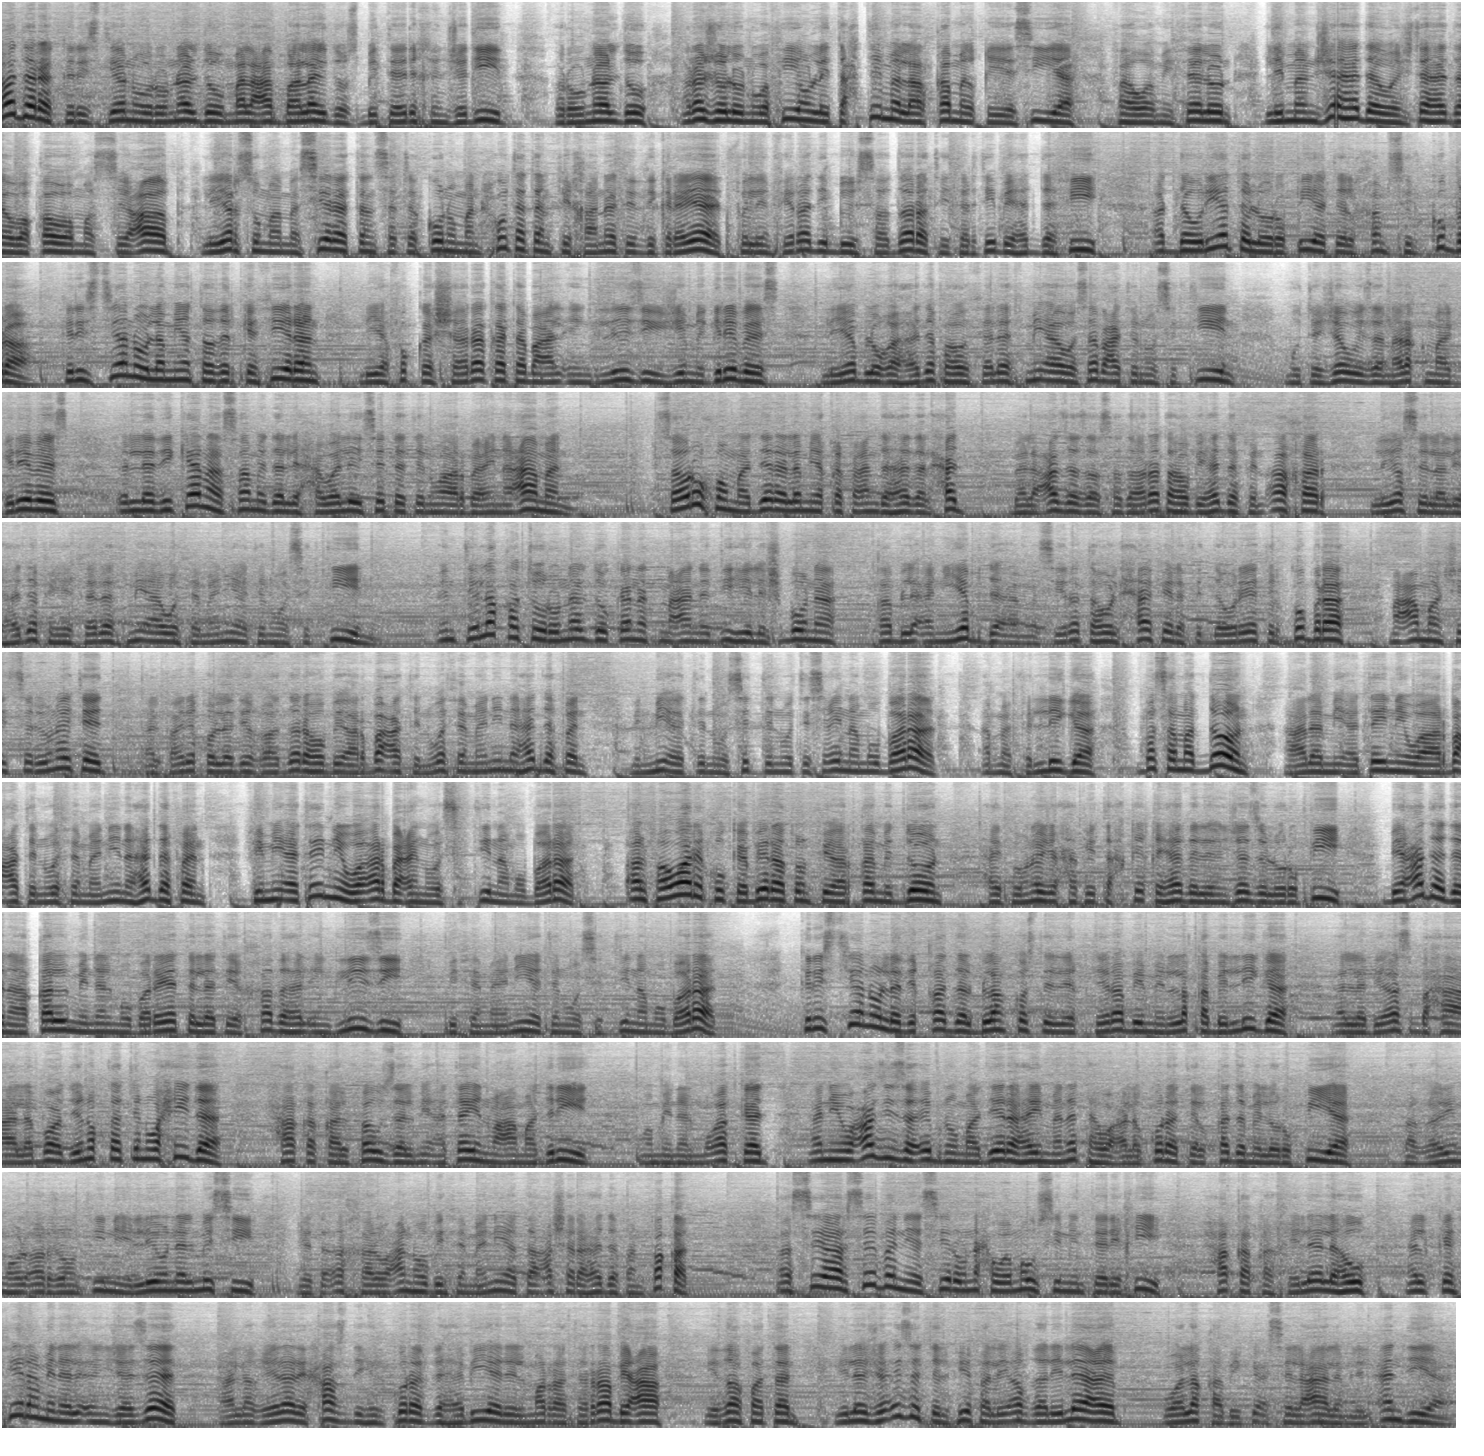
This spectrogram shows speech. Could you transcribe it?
غادر كريستيانو رونالدو ملعب بالايدوس بتاريخ جديد. رونالدو رجل وفي لتحطيم الأرقام القياسية فهو مثال لمن جاهد واجتهد وقاوم الصعاب ليرسم مسيرة ستكون منحوتة في خانات الذكريات. في الانفراد بصدارة ترتيب هدافي الدوريات الأوروبية الخمس الكبرى. كريستيانو لم ينتظر كثيرا ليفك الشراكة مع الإنجليزي جيم جريفيس ليبلغ هدفه 367 متجاوزا رقم جريفيس الذي كان صامدا لحوالي 46 عاما. صاروخ ماديرا لم يقف عند هذا الحد بل عزز صدارته بهدف آخر ليصل لهدفه 368 انطلاقة رونالدو كانت مع ناديه لشبونة قبل أن يبدأ مسيرته الحافلة في الدوريات الكبرى مع مانشستر يونايتد الفريق الذي غادره ب 84 هدفا من 196 مباراة. أما في الليغا بصم الدون على 284 هدفا في 264 مباراة. الفوارق كبيرة في أرقام الدون حيث نجح في تحقيق هذا الإنجاز الأوروبي بعدد أقل من المباريات التي خاضها الإنجليزي ب 68 مباراة. كريستيانو الذي قاد البلانكوس للاقتراب من لقب الليغا الذي أصبح على بعد نقطة وحيدة حقق الفوز المئتين مع مدريد. ومن المؤكد أن يعزز ابن ماديرا هيمنته على كرة القدم الأوروبية فغريمه الأرجنتيني ليونيل ميسي يتأخر عنه ب 18 هدفا فقط. ال CR 7 يسير نحو موسم تاريخي حقق خلاله الكثير من الإنجازات على غرار حصده الكرة الذهبية للمرة الرابعة إضافة إلى جائزة الفيفا لأفضل لاعب ولقب كأس العالم للأندية.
